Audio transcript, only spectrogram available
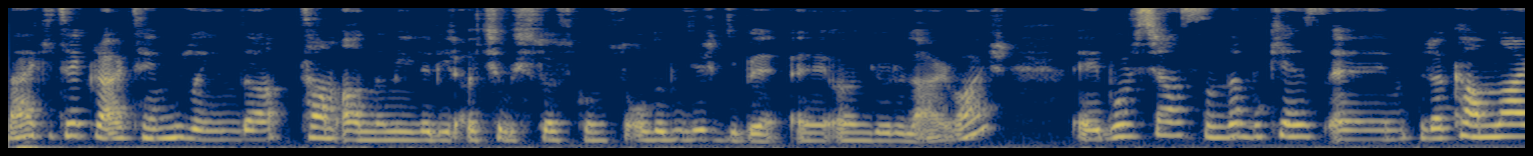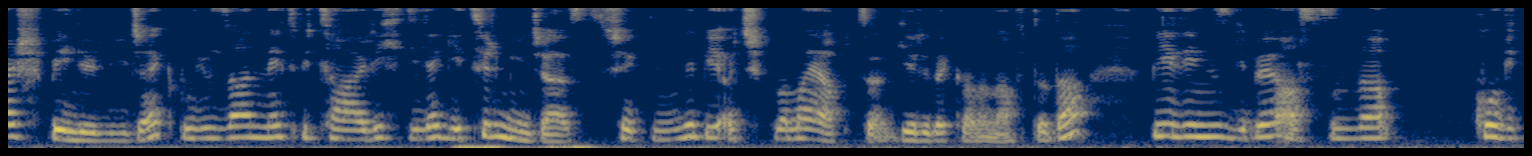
Belki tekrar Temmuz ayında tam anlamıyla bir açılış söz konusu olabilir gibi e, öngörüler var. E, Boris Johnson da bu kez e, rakamlar belirleyecek. Bu yüzden net bir tarih dile getirmeyeceğiz şeklinde bir açıklama yaptı geride kalan haftada. Bildiğiniz gibi aslında Covid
